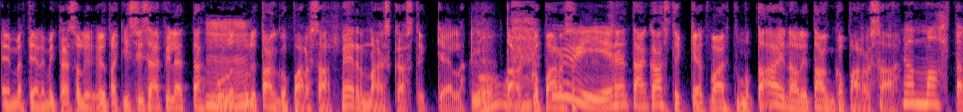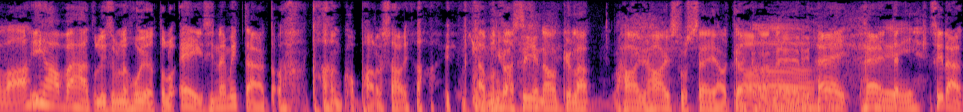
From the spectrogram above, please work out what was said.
en mä tiedä mitä se oli, jotakin sisäfilettä, mm. mulle tuli tankoparsaa pernaiskastikkeella. Oh. Tankoparsa. Hyi. Sentään kastikkeet vaihtui, mutta aina oli tankoparsaa. Ihan mahtavaa. Ihan vähän tuli semmoinen huijottelu, ei sinne mitään, ta- tankoparsa on ihan hyvä. Mutta Joo, siinä on kyllä ha- haissu sen jälkeen kyllä ne eri. Hei, hei, te, sinä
